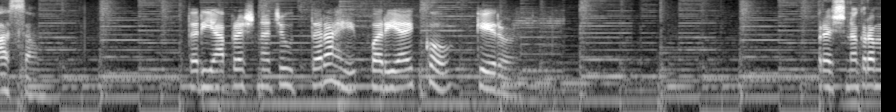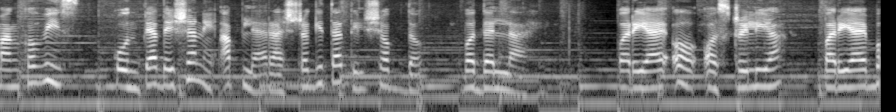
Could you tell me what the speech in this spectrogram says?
आसाम. तर या प्रश्नाचे उत्तर आहे पर्याय क केरळ. प्रश्न क्रमांक वीस कोणत्या देशाने आपल्या राष्ट्रगीतातील शब्द बदलला आहे? पर्याय अ ऑस्ट्रेलिया पर्याय ब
